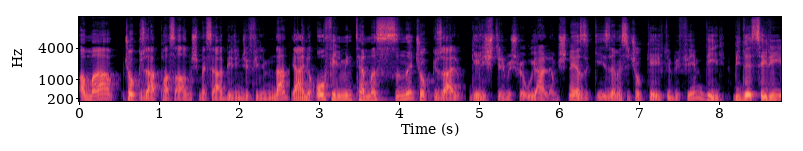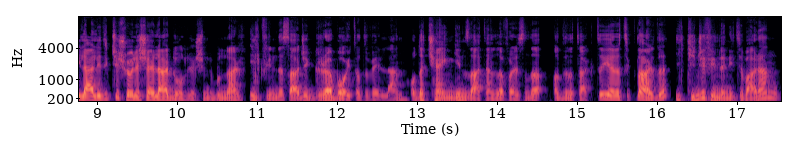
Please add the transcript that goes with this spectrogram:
ama çok güzel pas almış mesela birinci filmden. Yani o filmin temasını çok güzel geliştirmiş ve uyarlamış. Ne yazık ki izlemesi çok keyifli bir film değil. Bir de seri ilerledikçe şöyle şeyler de oluyor. Şimdi bunlar ilk filmde sadece Graboid adı verilen, o da Cheng'in zaten laf arasında adını taktığı yaratıklardı. İkinci filmden itibaren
